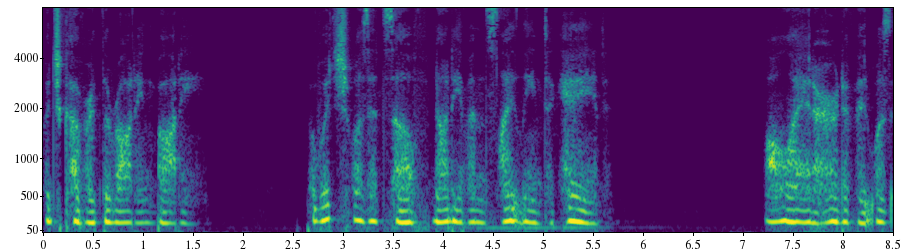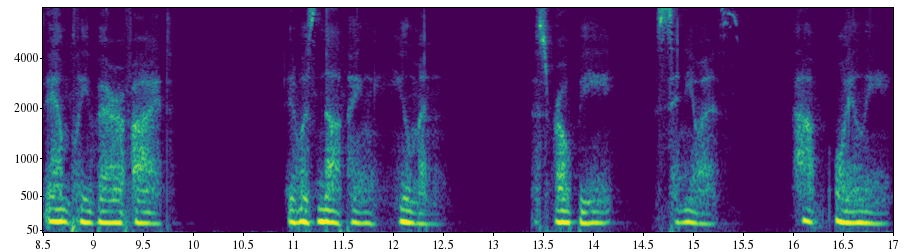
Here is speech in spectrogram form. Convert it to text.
which covered the rotting body, but which was itself not even slightly decayed. All I had heard of it was amply verified it was nothing human, this ropey, sinuous, half oily,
